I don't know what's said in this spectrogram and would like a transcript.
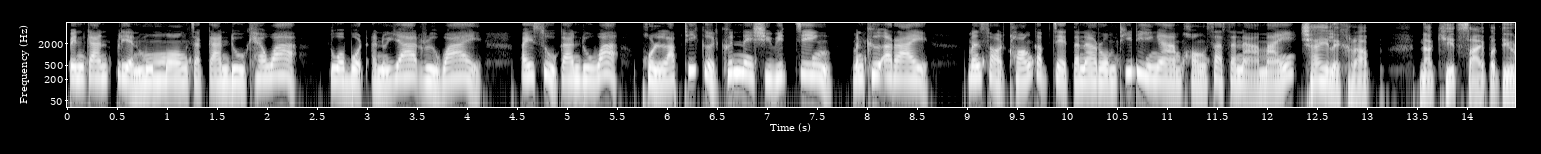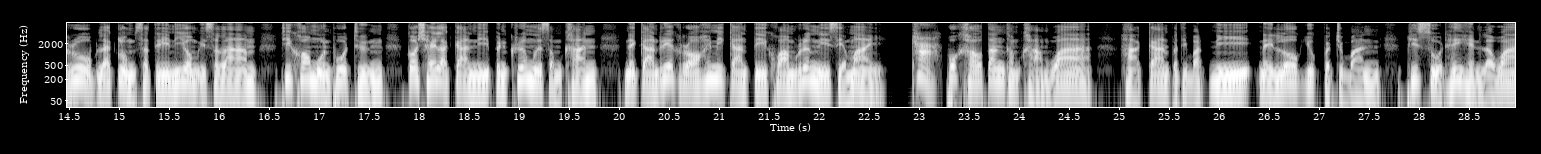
เป็นการเปลี่ยนมุมมองจากการดูแค่ว่า ตัวบทอนุญาตหรือไม่ไปสู่การดูว่าผลลัพธ์ที่เกิดขึ้นในชีวิตจริง มันคืออะไร มันสอดคล้องกับเจตนารมณ์ที่ดีงามของศาสนาไหม ใช่เลยครับ นักคิดสายปฏิรูปและกลุ่มสตรีนิยมอิสลาม ที่ข้อมูลพูดถึง ก็ใช้หลักการนี้เป็นเครื่องมือสำคัญ ในการเรียกร้องให้มีการตีความเรื่องนี้เสียใหม่ค่ะพวกเขาตั้งคำถามว่า หากการปฏิบัตินี้ในโลกยุคปัจจุบัน พิสูจน์ให้เห็นแล้วว่า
